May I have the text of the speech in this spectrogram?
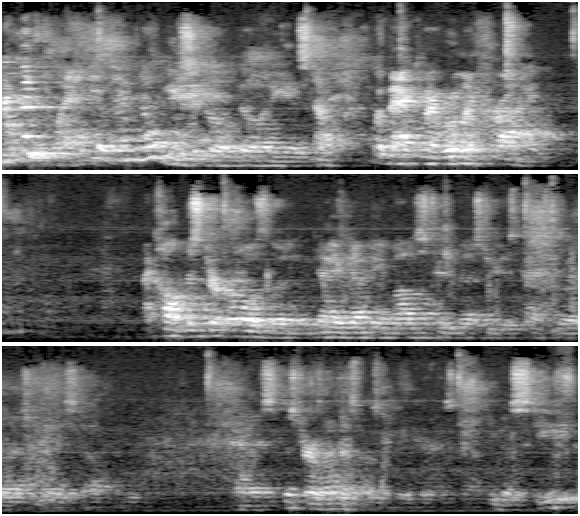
I couldn't play. I didn't have no musical ability and stuff. Went back to my room, I cried. I called Mr. Earls, the guy who got me involved in student ministry, just passed away last year and stuff. And I said, Mr. Earls, I'm supposed to be here and stuff. He goes, Steve,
